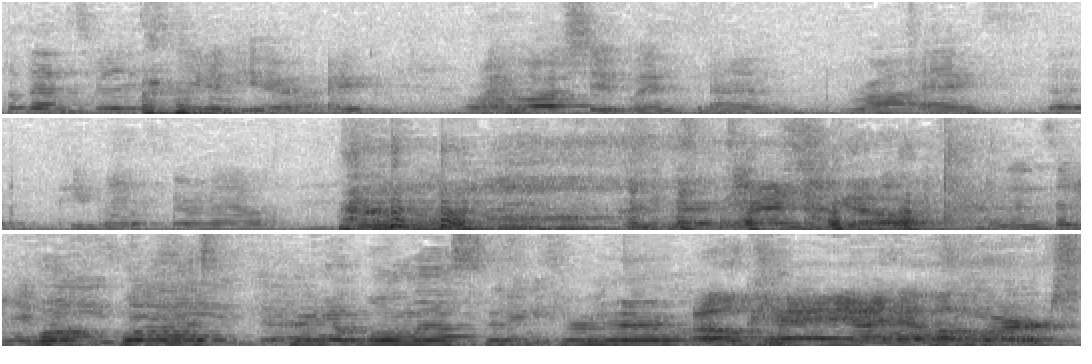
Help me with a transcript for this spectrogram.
Well, that's really sweet of you. I I wash it with um, raw eggs that people have thrown out. in. Time to go. And then sometimes One, these one last, days, uh, can I get one last thing for her? Okay, I have a heart.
